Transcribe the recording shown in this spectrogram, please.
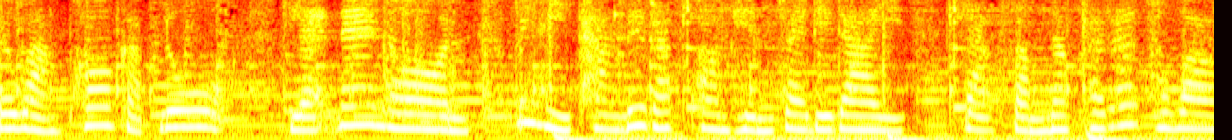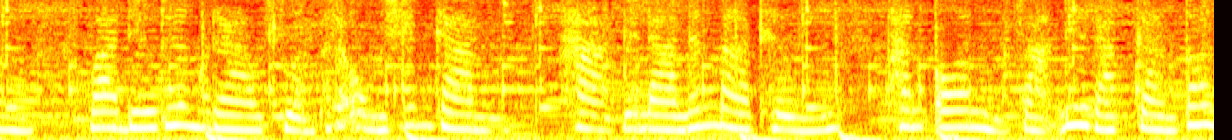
ระหว่างพ่อกับลูก และแน่นอนไม่มีทางได้รับความเห็นใจใด ๆ จากสำนักพระราชวัง ว่าด้วยเรื่องราวส่วนพระองค์เช่นกัน หากเวลานั้นมาถึงท่านอ้นจะได้รับการต้อน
